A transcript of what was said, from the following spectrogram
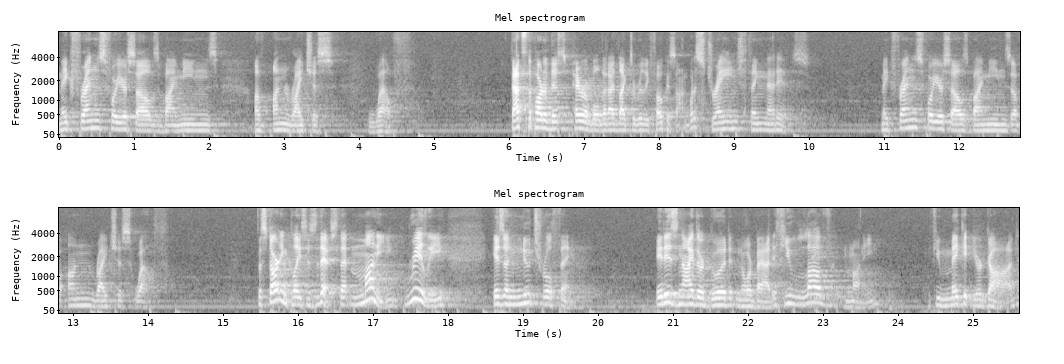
Make friends for yourselves by means of unrighteous wealth. That's the part of this parable that I'd like to really focus on. What a strange thing that is. Make friends for yourselves by means of unrighteous wealth. The starting place is this that money really is a neutral thing. It is neither good nor bad. If you love money, if you make it your God,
